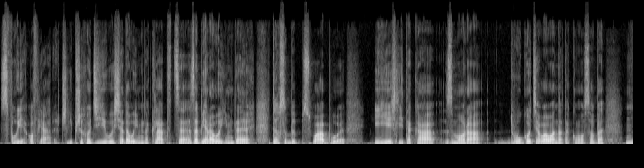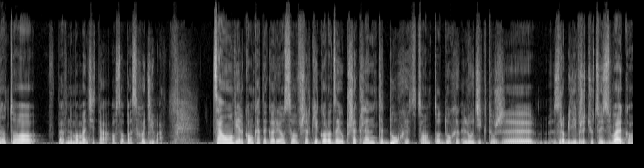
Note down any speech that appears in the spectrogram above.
swoje ofiary, czyli przychodziły, siadały im na klatce, zabierały im dech, te osoby słabły i jeśli taka zmora długo działała na taką osobę, no to w pewnym momencie ta osoba schodziła. Całą wielką kategorią są wszelkiego rodzaju przeklęte duchy. Są to duchy ludzi, którzy zrobili w życiu coś złego.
